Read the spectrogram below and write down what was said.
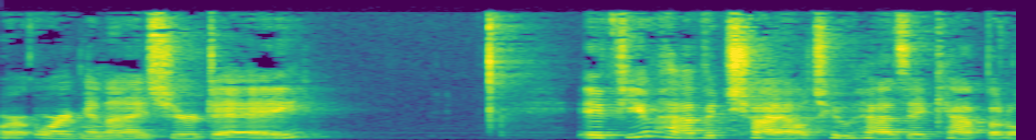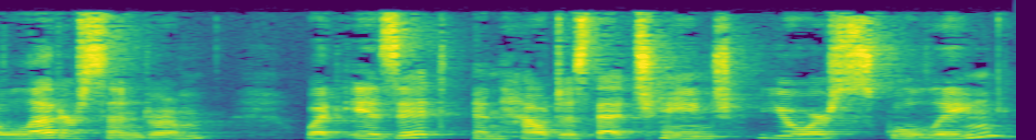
or organize your day? If you have a child who has a capital letter syndrome, what is it and how does that change your schooling?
